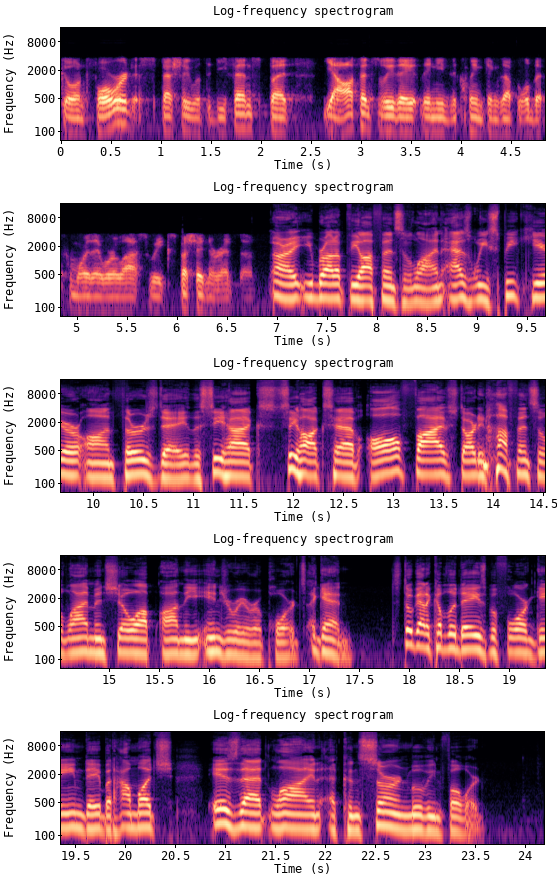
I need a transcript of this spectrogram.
going forward, especially with the defense. But yeah, offensively, they, they need to clean things up a little bit from where they were last week, especially in the red zone. All right, you brought up the offensive line. As we speak here on Thursday, the Seahawks Seahawks have all five starting offensive linemen show up on the injury reports. Again, still got a couple of days before game day, but how much is that line a concern moving forward?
